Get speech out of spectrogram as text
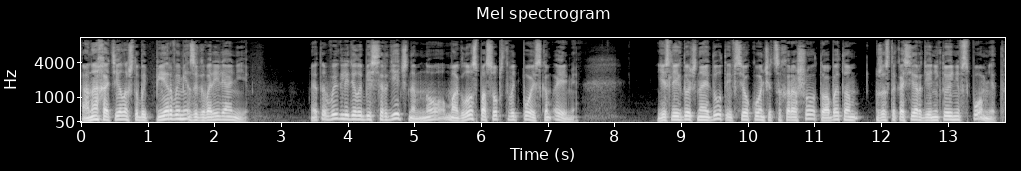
Она хотела, чтобы первыми заговорили они. Это выглядело бессердечным, но могло способствовать поискам Эйми. Если их дочь найдут и все кончится хорошо, то об этом жестокосердии никто и не вспомнит.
